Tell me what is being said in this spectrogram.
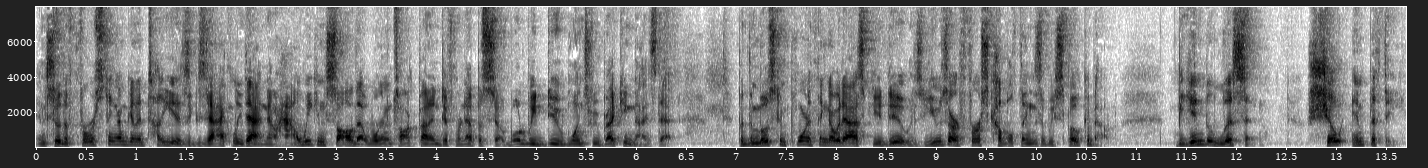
And so the first thing I'm going to tell you is exactly that. Now, how we can solve that, we're going to talk about in a different episode. What do we do once we recognize that? But the most important thing I would ask you to do is use our first couple things that we spoke about. Begin to listen, show empathy,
